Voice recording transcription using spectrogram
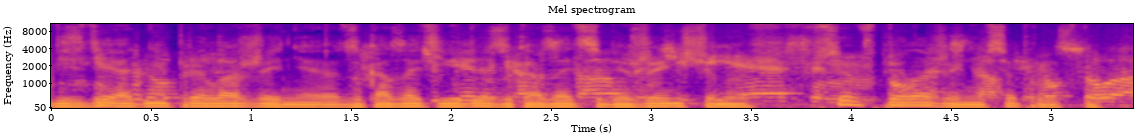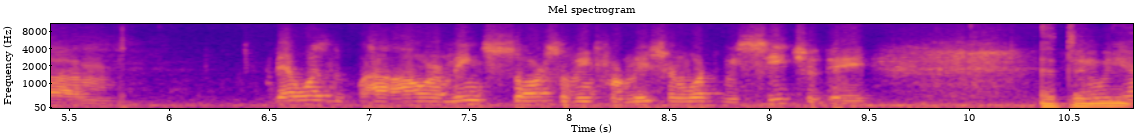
Везде одни приложения. Заказать еду, заказать себе женщину. Все в приложении, все просто. Это не...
